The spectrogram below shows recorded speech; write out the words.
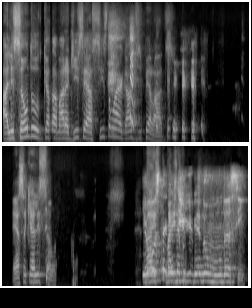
a lição do que a Tamara disse é assistam largados e pelados. Essa que é a lição. Eu mas, gostaria mas é de viver num mundo assim.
